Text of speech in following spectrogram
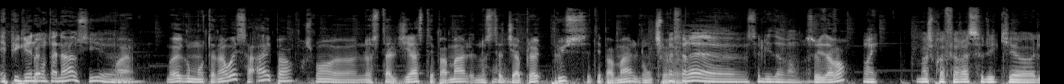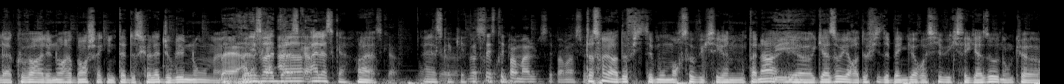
Et puis Green Bah, Montana aussi. euh, Ouais. Ouais, Green Montana, ouais, ça hype, hein. Franchement, euh, Nostalgia, c'était pas mal. Nostalgia Plus, c'était pas mal. Donc, Je euh, préférais euh, celui d'avant. celui d'avant? Moi, je préférais celui qui euh, la cover elle est noire et blanche avec une tête de squelette. J'ai oublié le nom, mais. Bah, Alaska, Nevada, Alaska. Alaska. Ouais. Donc, euh, non, c'était pas mal, c'est pas mal. De toute façon, il y aura d'office des bons morceaux vu que c'est Green Montana Oui. et euh, Gazo, il y aura d'office des bangers aussi vu que c'est Gazo. Donc, euh,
